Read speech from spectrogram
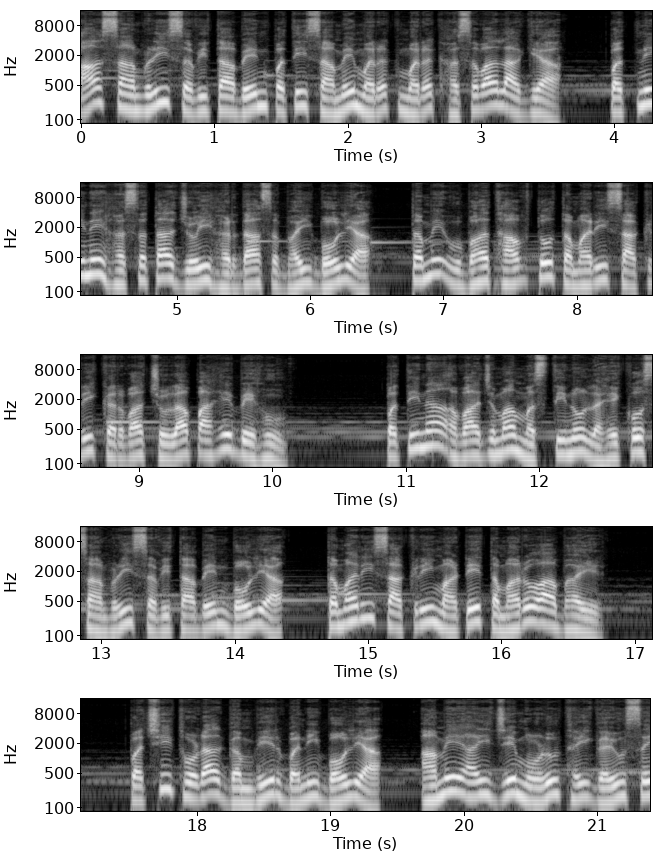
આ સાંભળી સવિતાબેન પતિ સામે મરક મરક હસવા લાગ્યા. પત્નીને હસતા જોઈ હરદાસભાઈ બોલ્યા, તમે ઊભા થાવ તો તમારી સાકરી કરવા ચૂલા પાહે બેહું. પતિના અવાજમાં મસ્તીનો લહેકો સાંભળી સવિતાબેન બોલ્યા, તમારી સાકરી માટે તમારો આભાર. પછી થોડા ગંભીર બની બોલ્યા, આમે આઈ જે મોડું થઈ ગયું છે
